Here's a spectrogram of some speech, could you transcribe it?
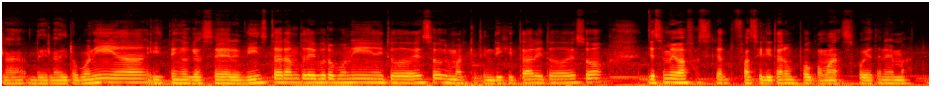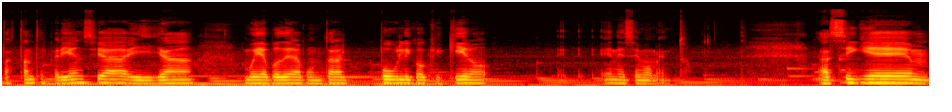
la, de, la, hidroponía y tenga que hacer el Instagram de la hidroponía y todo eso, el marketing digital y todo eso, ya se me va a facilitar, un poco más. Voy a tener más, bastante experiencia y ya voy a poder apuntar al público que quiero en ese momento. Así que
